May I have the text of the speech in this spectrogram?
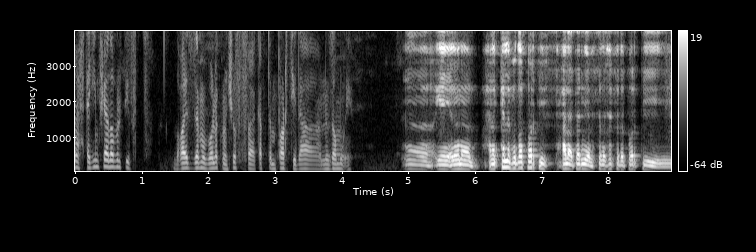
محتاجين فيها double pivot لغاية زي ما بقولك ما نشوف كابتن بارتي ده نظامه إيه. آه يعني أنا هنتكلم في موضوع بارتي في حلقة تانية بس أنا شايف إن بارتي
